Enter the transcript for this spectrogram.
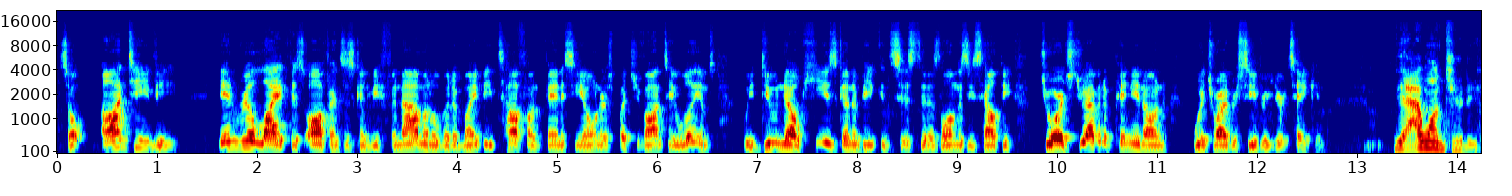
So on TV, in real life, this offense is going to be phenomenal, but it might be tough on fantasy owners. But Javonte Williams, we do know he is going to be consistent as long as he's healthy. George, do you have an opinion on which wide receiver you're taking? Yeah, I want Jeudy,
